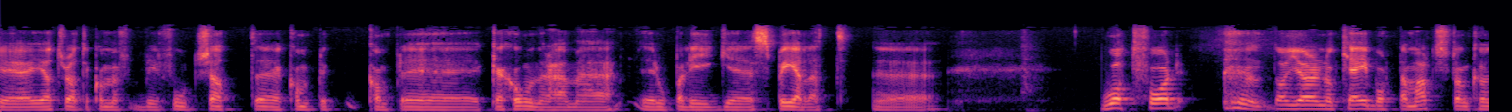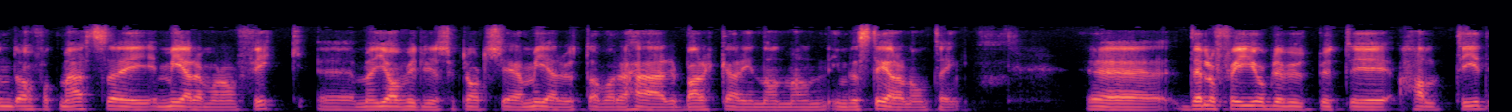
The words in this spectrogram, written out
Eh, jag tror att det kommer bli fortsatt eh, komplikationer här med Europa League-spelet. Eh, Watford, de gör en okej okay bortamatch. De kunde ha fått med sig mer än vad de fick. Eh, men jag vill ju såklart se mer av vad det här barkar innan man investerar någonting. Eh, Delofeo blev utbytt i halvtid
